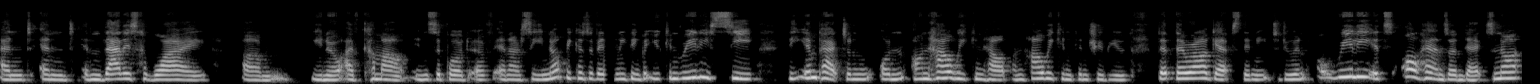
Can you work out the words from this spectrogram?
and and and that is why um, you know, I've come out in support of NRC, not because of anything, but you can really see the impact on, on, on how we can help and how we can contribute, that there are gaps that need to do. And really, it's all hands on decks, not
